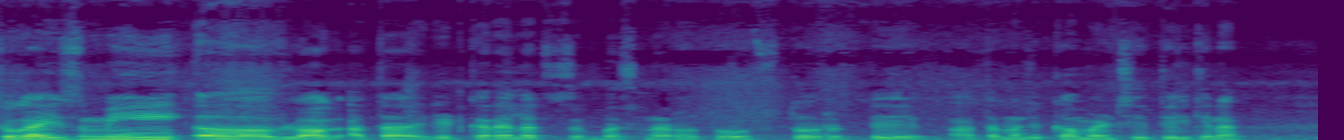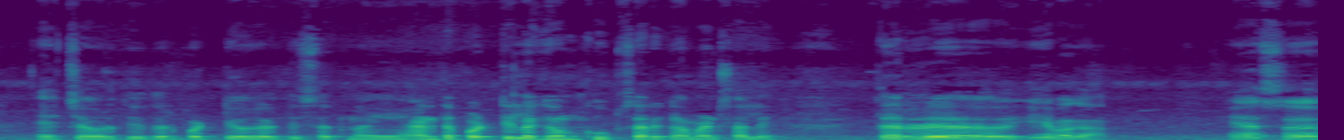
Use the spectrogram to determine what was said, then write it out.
सो गाईज मी व्लॉग आता एडिट करायलाच बसणार होतो. तर ते आता म्हणजे कमेंट्स येतील की ना ह्याच्यावरती तर पट्टी वगैरे दिसत नाही आणि त्या पट्टीला घेऊन खूप सारे कमेंट्स आले. तर हे बघा हे असं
